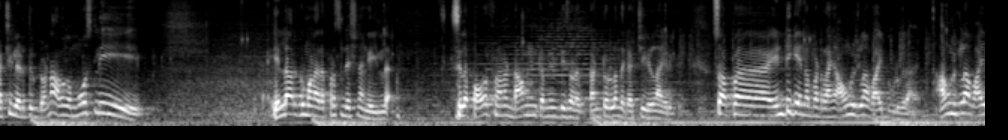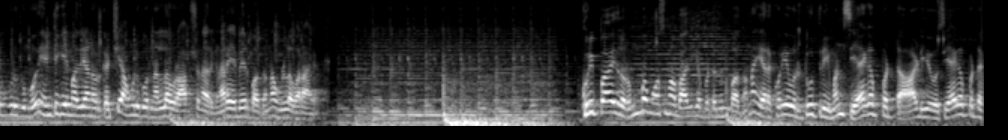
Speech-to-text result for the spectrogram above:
கட்சிகள் எடுத்துக்கிட்டோன்னா அவங்க மோஸ்ட்லி எல்லாருக்குமான ரெப்ரசன்டேஷன் அங்கே இல்லை. சில பவர்ஃபுல்லான டாமினன்ட் கம்யூனிட்டிஸோட கண்ட்ரோலில் அந்த கட்சிகள்லாம் இருக்குது ஸோ அப்போ என்டிகே என்ன பண்ணுறாங்க அவங்களுக்குலாம் வாய்ப்பு கொடுக்குறாங்க. அவங்களுக்குலாம் வாய்ப்பு கொடுக்கும்போது என்டிகே மாதிரியான ஒரு கட்சி அவங்களுக்கு ஒரு நல்ல ஒரு ஆப்ஷனாக இருக்குது நிறைய பேர் பார்த்தோம்னா உள்ளே வராங்க. குறிப்பாக இதில் ரொம்ப மோசமாக பாதிக்கப்பட்டதுன்னு பார்த்தோம்னா ஏறக்குறைய ஒரு டூ த்ரீ மந்த்ஸ் ஏகப்பட்ட ஆடியோஸ் ஏகப்பட்ட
